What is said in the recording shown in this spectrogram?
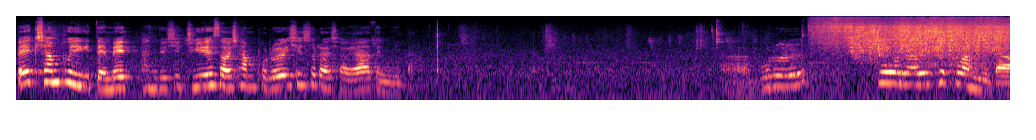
백 샴푸이기 때문에 반드시 뒤에서 샴푸를 시술하셔야 됩니다. 자, 물을 수온을 체크합니다.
